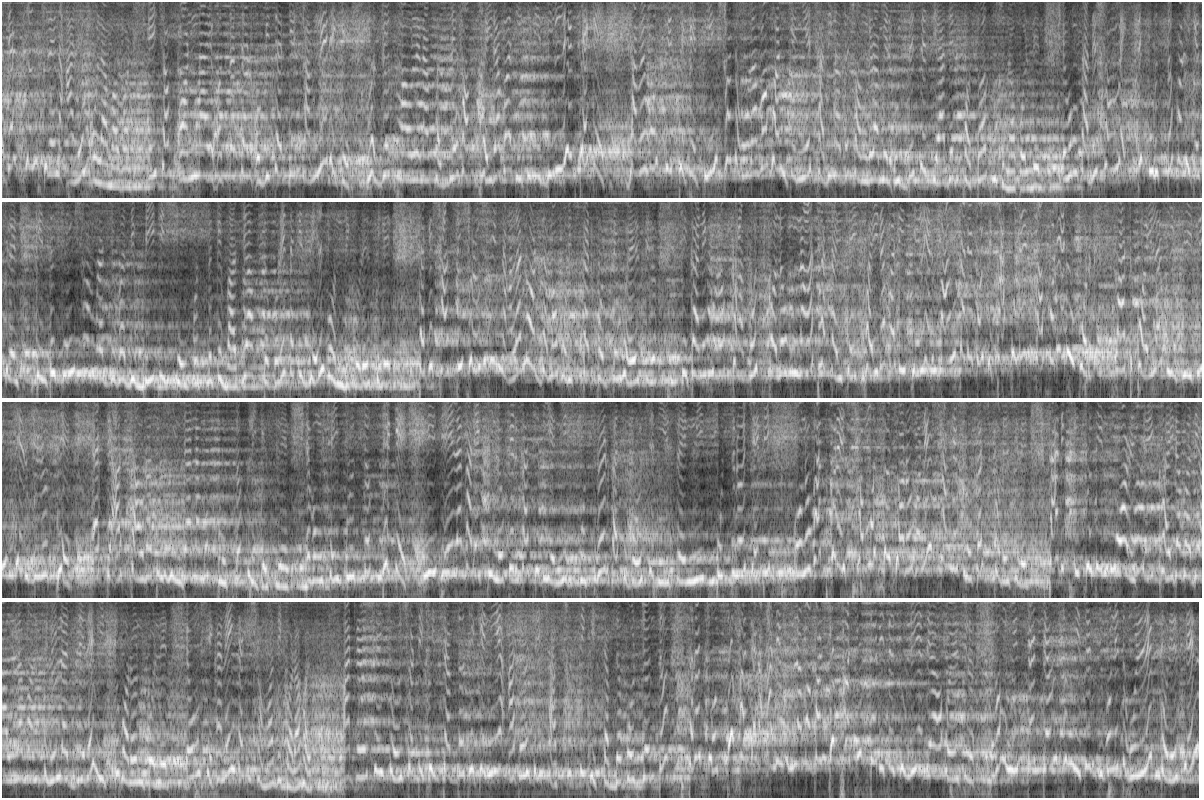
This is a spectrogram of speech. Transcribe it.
ছিলেন আলেম ওলামাগণ। এইসব অন্যায়, অত্যাচার, অবিচারকে সামনে রেখে হজরত মাওলানা ফজলে হক খৈরাবাদী তিনি দিল্লির থেকে জামে মসজিদ থেকে তিনশত ওলামাগণকে নিয়ে স্বাধীনতা সংগ্রামের উদ্দেশ্যে জিয়াদের ফতোয়া ঘোষণা করলেন এবং তাদের সঙ্গে একটি পুস্তকও লিখেছিলেন। কিন্তু সেই সাম্রাজ্যবাদী ব্রিটিশ সেই পুস্তকে বাজেয়াপ্ত করে তাকে জেলবন্দি করেছিলেন। তাকে শাস্তি স্বরূপ সেই নালা নর্দমা পরিষ্কার করতে হয়েছিল। সেখানে কোনো কাগজ কলম না থাকায় সেই খৈরাবাদী জেলের বাংকারে বসে কাপড়ের কাপড়ের উপর কাঠ কয়লা দিয়ে ব্রিটিশদের একটি আসাউরাতুল হিন্দা নামক পুস্তক লিখেছিলেন এবং সেই পুস্তক থেকে নিজ এলাকার একটি লোকের কাছে দিয়ে নিজ পুত্রের কাছে পৌঁছে দিয়েছিলেন। নিজ পুত্র সেটি অনুবাদ করে সমস্ত জনগণের সামনে প্রকাশ করেছিলেন। তার কিছুদিন পর সেই খৈরাবাদী আল্লামান সেলুলার জেলে মৃত্যুবরণ করলেন এবং সেখানেই তাকে সমাধি করা হয়। আঠারোশো চৌষট্টি খ্রিস্টাব্দ থেকে নিয়ে আঠারোশো সাতষট্টি খ্রিস্টাব্দ পর্যন্ত তারা চোদ্দ হাজার আলিম উলামাগণকে ফাঁসির দড়িতে ঝুলিয়ে দেওয়া হয়েছিল এবং মিস্টার ট্যামসন নিজের জীবনীতে উল্লেখ করেছেন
